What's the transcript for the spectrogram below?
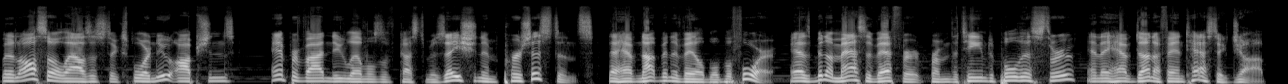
but it also allows us to explore new options and provide new levels of customization and persistence that have not been available before. It has been a massive effort from the team to pull this through, and they have done a fantastic job.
